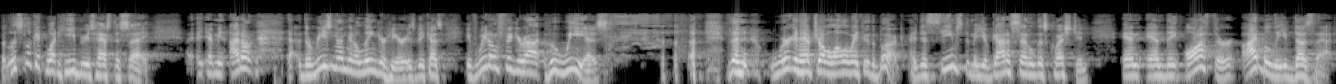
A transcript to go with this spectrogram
But let's look at what Hebrews has to say. I mean, I don't, the reason I'm going to linger here is because if we don't figure out who we is, then we're going to have trouble all the way through the book. It just seems to me you've got to settle this question. And, and the author, I believe, does that.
